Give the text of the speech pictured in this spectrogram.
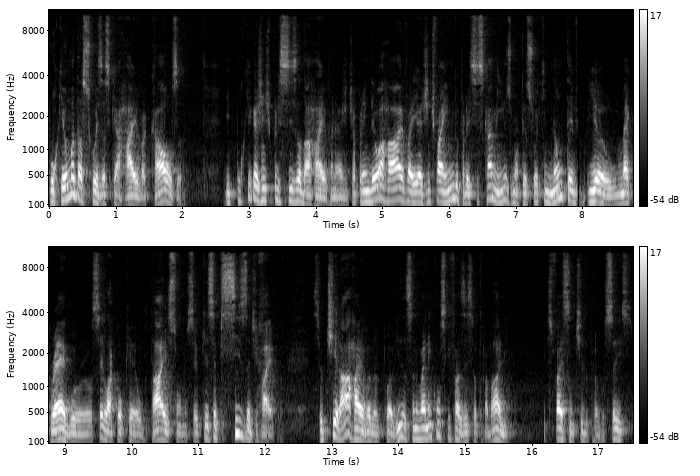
Porque uma das coisas que a raiva causa, e por que, que a gente precisa da raiva? Né? A gente aprendeu a raiva e a gente vai indo para esses caminhos. Uma pessoa que não teve o McGregor, ou sei lá qual é, o Tyson, não sei o que, você precisa de raiva. Se eu tirar a raiva da tua vida, você não vai nem conseguir fazer seu trabalho. Isso faz sentido para vocês?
